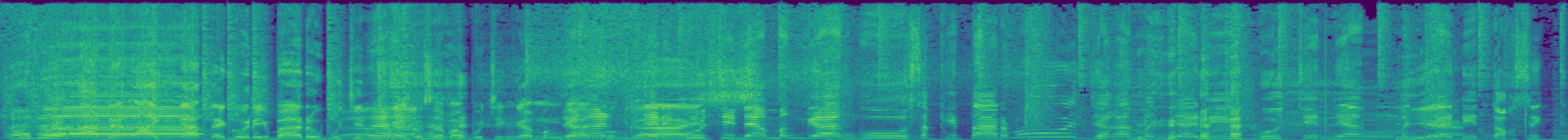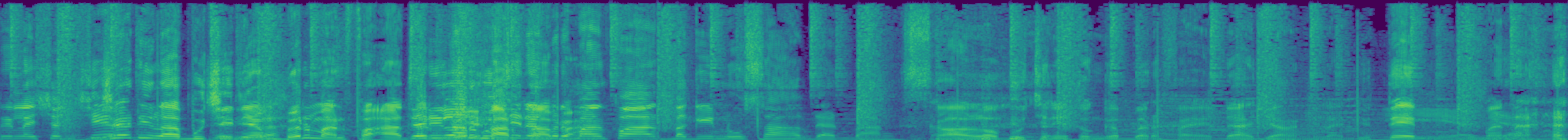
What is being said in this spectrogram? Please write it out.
Ada eh, ada lagi kategori baru bucin mengganggu sama bucin nggak Jangan mengganggu menjadi guys. bucin yang mengganggu sekitarmu, jangan menjadi bucin yang menjadi toxic relationship. Jadilah bucin yang bermanfaat dan Jadilah bucin yang bermanfaat bagi nusa dan bangsa. Kalau bucin itu nggak berfaedah jangan dilanjutin. Iya, Gimana? jangan.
